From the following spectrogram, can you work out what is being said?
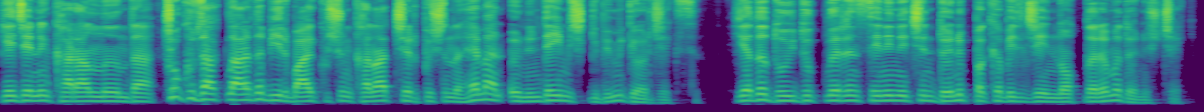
Gecenin karanlığında çok uzaklarda bir baykuşun kanat çırpışını hemen önündeymiş gibi mi göreceksin? Ya da duydukların senin için dönüp bakabileceğin notlara mı dönüşecek?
